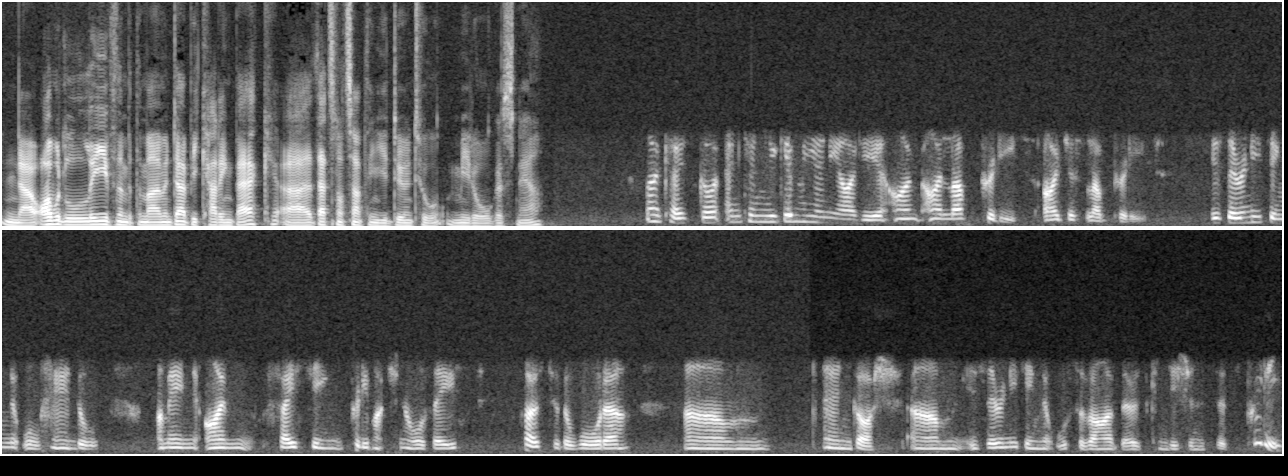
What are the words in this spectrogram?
No, I would leave them at the moment. Don't be cutting back. Uh, that's not something you do until mid-August now. Okay, Scott. And can you give me any idea? I'm, I love pretties. I just love pretties. Is there anything that will handle? I mean, I'm facing pretty much northeast, close to the water. Um, and gosh, um, is there anything that will survive those conditions that's pretty?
